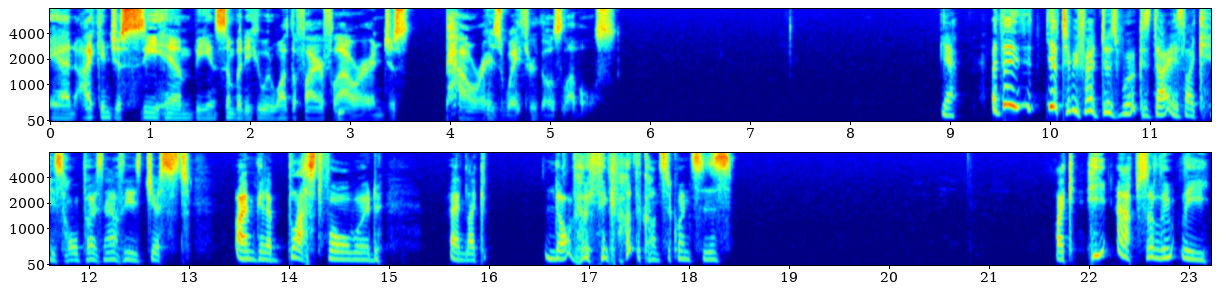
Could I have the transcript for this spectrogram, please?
and I can just see him being somebody who would want the fire mm. flower and just power his way through those levels. Yeah. They, yeah, to be fair, it does work because that is like his whole personality is just, I'm going to blast forward and like not really think about the consequences. Like he absolutely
